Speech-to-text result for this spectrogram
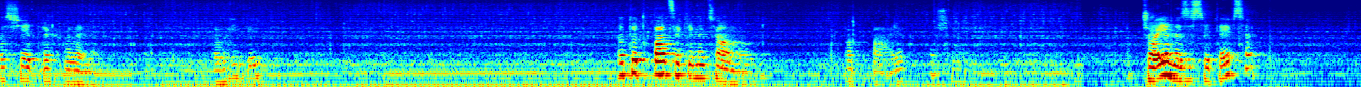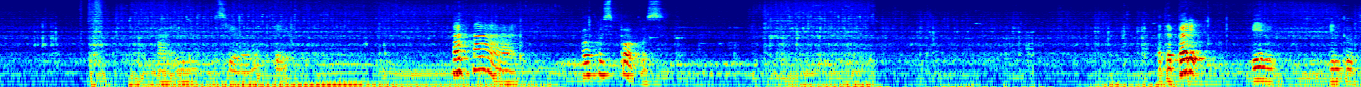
Нас ще є три хвилини. Довгий бій. Ну тут пацаки на цьому. Опа, як пошли. Що, я не засвітився? А, і не хотіли, окей. Ха-ха! Фокус-покус. А тепер він. він тут.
